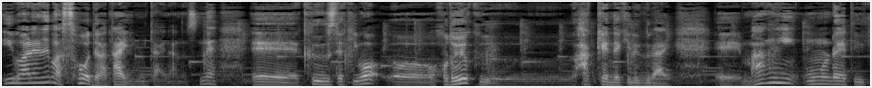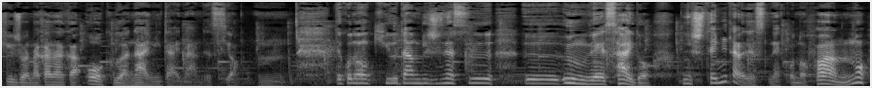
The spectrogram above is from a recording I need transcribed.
言われればそうではないみたいなんですね。えー、空席も程よく発見できるぐらい、えー、満員御礼という球場はなかなか多くはないみたいなんですよ。うん、で、この球団ビジネス運営サイドにしてみたらですね、このファンの、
